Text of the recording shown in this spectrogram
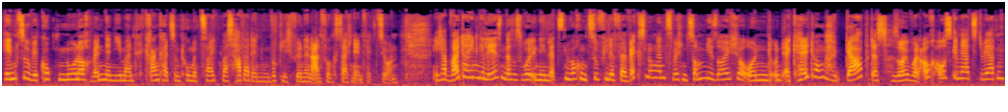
hinzu, wir gucken nur noch, wenn denn jemand Krankheitssymptome zeigt, was hat er denn nun wirklich für eine in Anführungszeichen Infektion. Ich habe weiterhin gelesen, dass es wohl in den letzten Wochen zu viele Verwechslungen zwischen Zombie-Seuche und, und Erkältung gab. Das soll wohl auch ausgemerzt werden.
